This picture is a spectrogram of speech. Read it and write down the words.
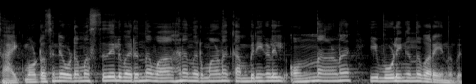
സായിക് മോട്ടോഴ്സിന്റെ ഉടമസ്ഥതയിൽ വരുന്ന വാഹന നിർമ്മാണ കമ്പനികളിൽ ഒന്നാണ് ഈ വൂളിംഗ് എന്ന് പറയുന്നത്.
